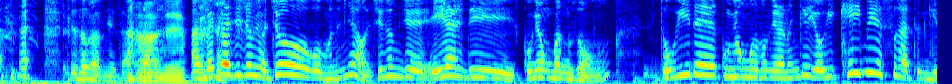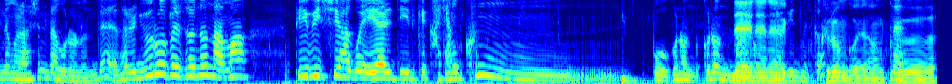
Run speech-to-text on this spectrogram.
죄송합니다. 아, 네. 아, 몇 가지 좀 여쭤보면요. 지금 이제 ARD 공영방송 독일의 공영방송이라는 게 여기 KBS 같은 기능을 하신다고 그러는데 사실 유럽에서는 아마 BBC하고 ARD 이렇게 가장 큰 뭐 그런 그런 방송국입니까? 그런 거예요. 네. 그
